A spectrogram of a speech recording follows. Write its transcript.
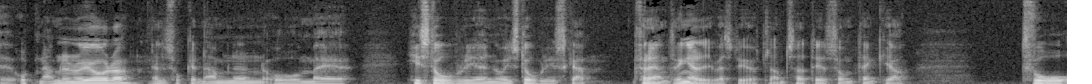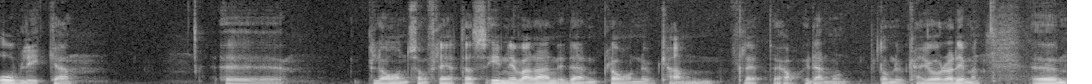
eh, ortnamnen att göra, eller sockennamnen och med historien och historiska förändringar i Västergötland. Så att det är som, tänker jag, två olika eh, plan som flätas in i varandra i den plan nu kan fläta, ja i den mån de nu kan göra det. Men, eh,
